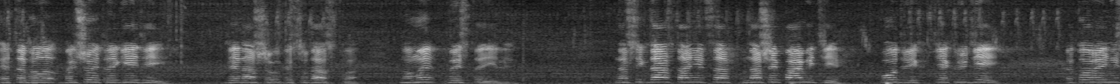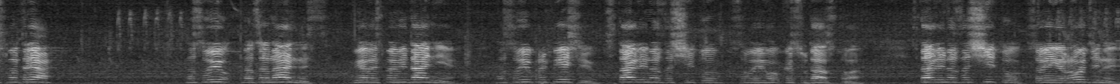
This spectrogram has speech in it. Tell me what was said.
Это было большой трагедией для нашего государства, но мы выстояли. Навсегда останется в нашей памяти подвиг тех людей, которые, несмотря на свою национальность, вероисповедание, на свою профессию, стали на защиту своего государства, стали на защиту своей Родины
